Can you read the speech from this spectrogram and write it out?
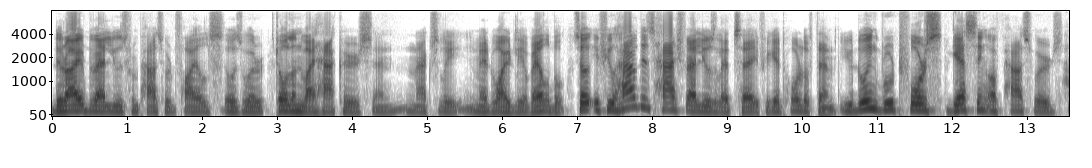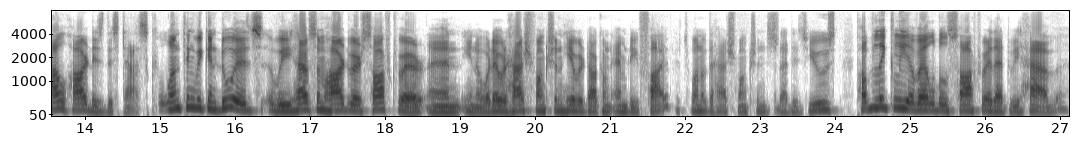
derived values from password files. Those were stolen by hackers and actually made widely available. So if you have these hash values, let's say, if you get hold of them, you're doing brute force guessing of passwords. How hard is this task? One thing we can do is we have some hardware software and you know whatever hash function here we're talking MD5. It's one of the hash functions that is used. Publicly available software that we have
